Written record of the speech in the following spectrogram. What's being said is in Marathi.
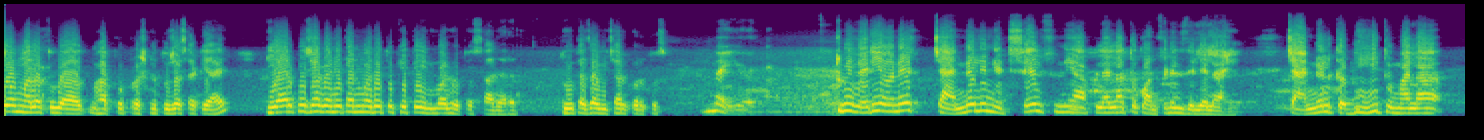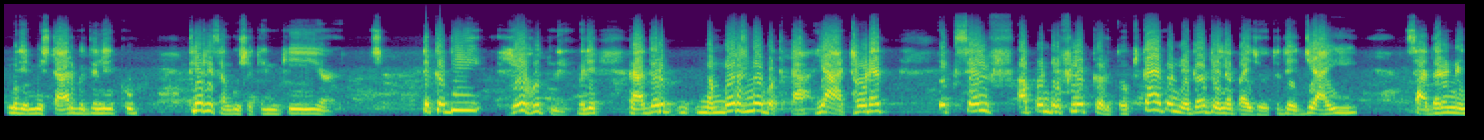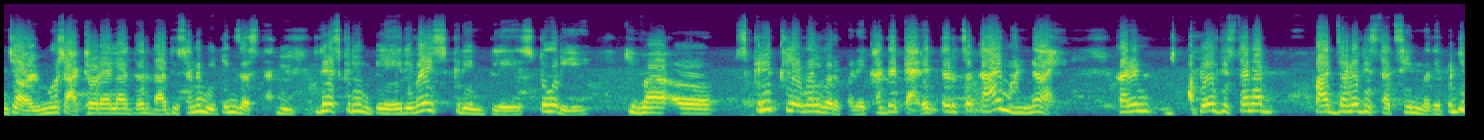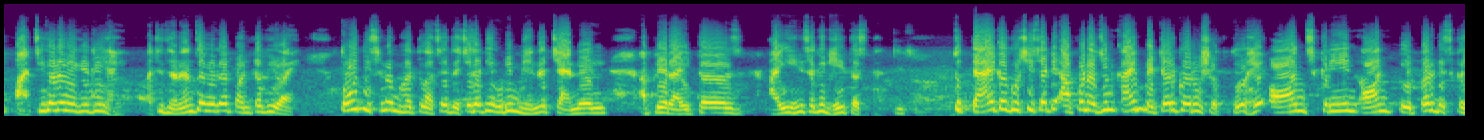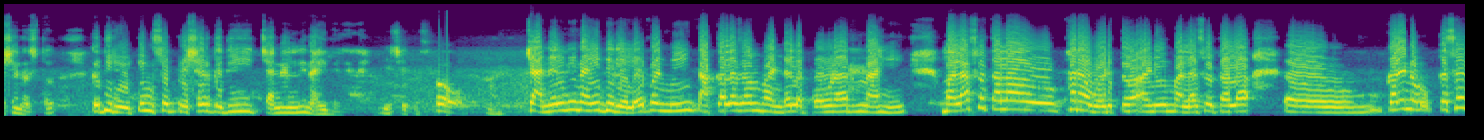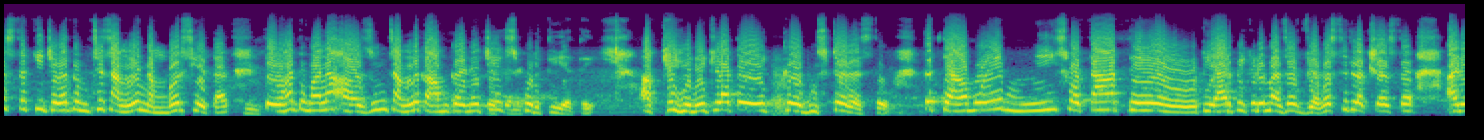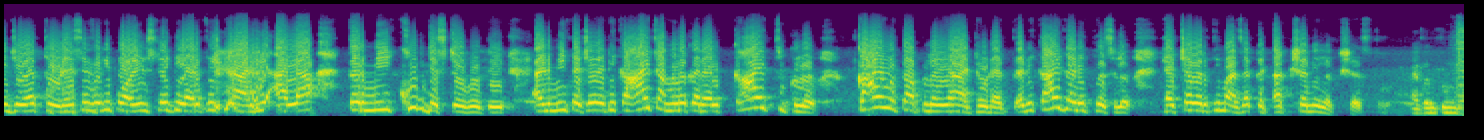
सो मला तुला हा प्रश्न तुझ्यासाठी आहे. टीआरपीच्या गणितांमध्ये तू किती इन्व्हॉल्व होतोस साधारण? तू त्याचा विचार करतोस नाही. To be very honest channel in it सेल्फनी आपल्याला तो कॉन्फिडन्स दिलेला आहे. चॅनल कधीही तुम्हाला म्हणजे मी स्टारबद्दल खूप क्लिअरली सांगू शकेन की ते कधी हे होत नाही. म्हणजे रादर नंबर्स न बघता या आठवड्यात एक सेल्फ आपण रिफ्लेक्ट करतो की काय आपण वेगळं केलं पाहिजे होतं. ते जे आई साधारण त्यांच्या ऑलमोस्ट आठवड्याला दर दहा दिवसांना मीटिंग्स असतात. तिकडे screen play revise screen play story किंवा स्क्रिप्ट लेवलवर पण एखाद्या कॅरेक्टरचं काय म्हणणं आहे? कारण आपल्याला दिसताना पाच जण दिसतात सीन मध्ये पण ती पाचही जण वेगवेगळी आहे पाचही जणांचा वेगळा पॉइंट ऑफ व्ह्यू आहे. तो दिसणं महत्वाचं आहे. त्याच्यासाठी एवढी मेहनत चॅनल आपले रायटर्स आई हे सगळे घेत असतात. तर त्या एका गोष्टीसाठी आपण अजून काय बेटर करू शकतो? हे on screen on paper discussion असतं. कधी रेटिंगचं प्रेशर कधी चॅनलने नाही दिलेलं आहे. निश्चितच. हो. चॅनेलनी नाही दिलेलं आहे पण मी नाकाला जाऊन भांड लपवणार नाही. मला स्वतःला फार आवडतं आणि मला स्वतःला कारण कसं असतं की जेव्हा तुमचे चांगले नंबर्स येतात तेव्हा तुम्हाला अजून चांगलं काम करण्याची एक स्फूर्ती येते. अख्ख्या युनिटला तो एक बुस्टर असतो. तर त्यामुळे मी स्वतः ते टीआरपी कडे माझं व्यवस्थित लक्ष असतं. आणि जेव्हा थोडेसे जरी पॉइंट्स ते टीआरपी नाही आला तर मी खूप डिस्टर्ब होते. आणि मी त्याच्यासाठी काय चांगलं करायला काय चुकलं काय होतं आपलं या आठवड्यात आणि काय गणित फसलं ह्याच्यावरती माझा कटाक्षाने लक्ष असतो. आपण तुम्ही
